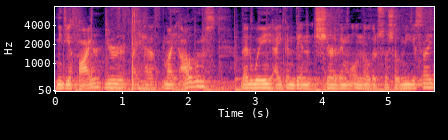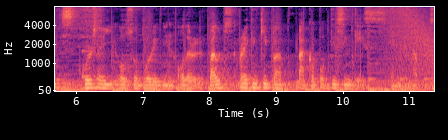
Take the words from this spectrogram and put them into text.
Mediafire. Here I have my albums that way I can then share them on other social media sites. Of course, I also upload it in other clouds, but I can keep a backup of this in case anything happens.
